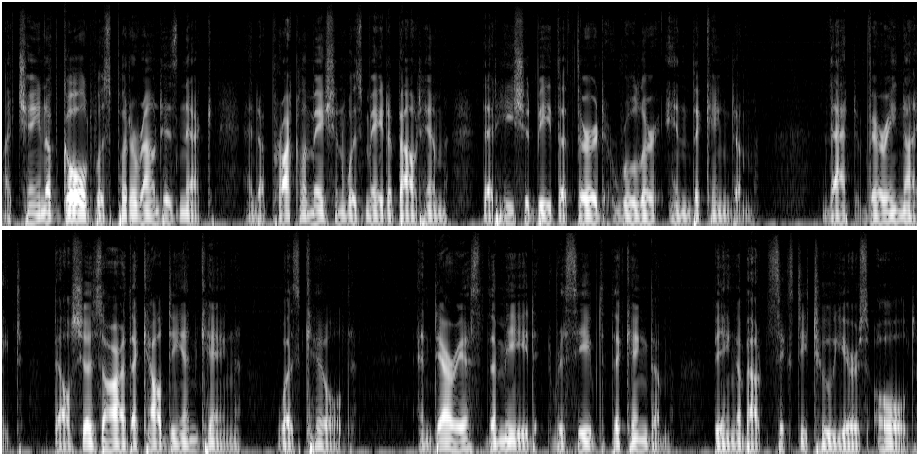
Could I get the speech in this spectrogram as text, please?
a chain of gold was put around his neck, and a proclamation was made about him that he should be the third ruler in the kingdom. That very night Belshazzar the Chaldean king was killed, and Darius the Mede received the kingdom, being about sixty two years old.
